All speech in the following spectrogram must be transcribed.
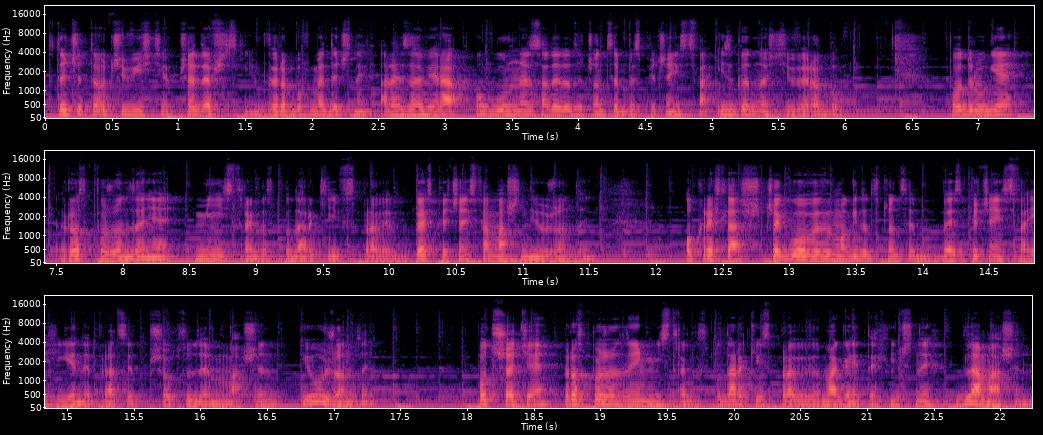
Dotyczy to oczywiście przede wszystkim wyrobów medycznych, ale zawiera ogólne zasady dotyczące bezpieczeństwa i zgodności wyrobów. Po drugie, rozporządzenie ministra gospodarki w sprawie bezpieczeństwa maszyn i urządzeń. Określa szczegółowe wymogi dotyczące bezpieczeństwa i higieny pracy przy obsłudze maszyn i urządzeń. Po trzecie, rozporządzenie ministra gospodarki w sprawie wymagań technicznych dla maszyn.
